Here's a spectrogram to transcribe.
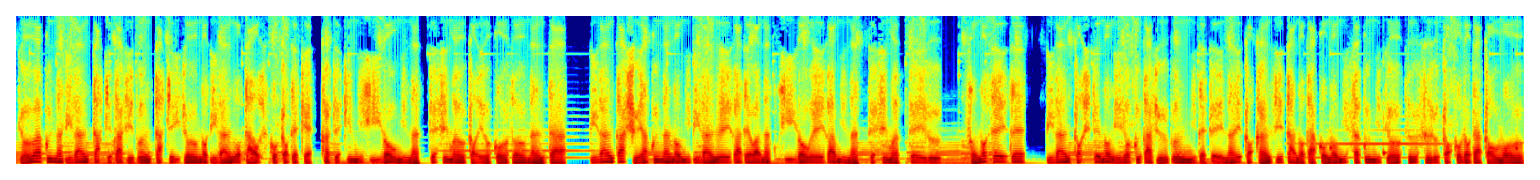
凶悪なヴィランたちが自分たち以上のヴィランを倒すことで結果的にヒーローになってしまうという構造なんだ。ヴィランが主役なのにヴィラン映画ではなくヒーロー映画になってしまっている。そのせいで、ヴィランとしての魅力が十分に出ていないと感じたのがこの2作に共通するところだと思う。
